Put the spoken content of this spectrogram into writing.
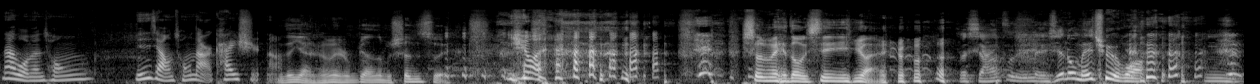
那我们从您想从哪儿开始呢你？的眼神为什么变得那么深邃？因为我 身未动，心已远，是吧？就想自己哪些都没去过，嗯，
